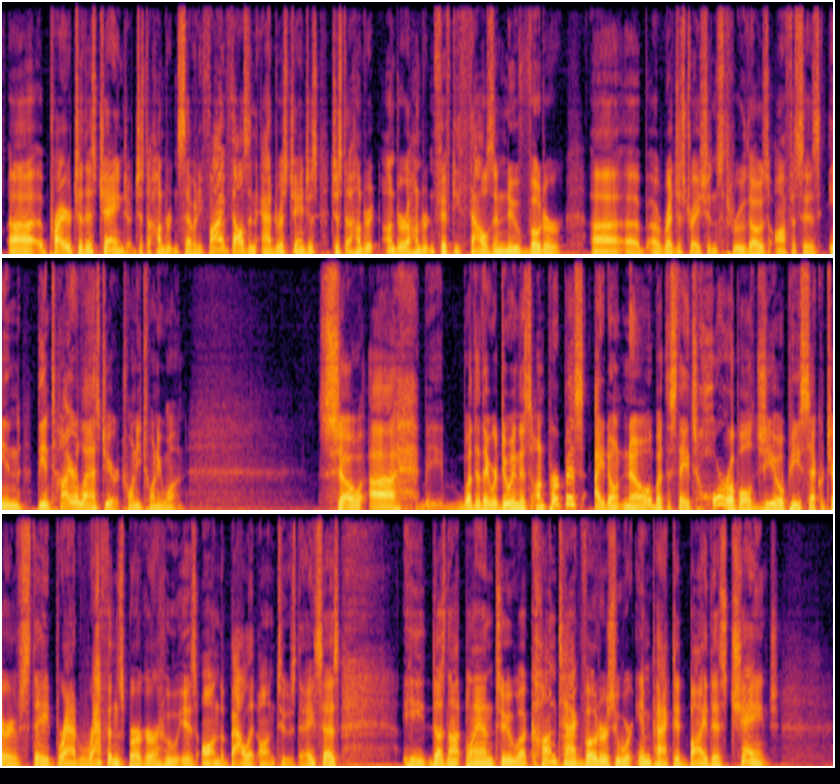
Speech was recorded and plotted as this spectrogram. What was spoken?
uh, prior to this change. Just 175,000 address changes, just 100 under 150,000 new voter uh, uh, uh, registrations through those offices in the entire last year, 2021. So, uh, whether they were doing this on purpose, I don't know. But the state's horrible GOP Secretary of State, Brad Raffensperger, who is on the ballot on Tuesday, says he does not plan to uh, contact voters who were impacted by this change.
